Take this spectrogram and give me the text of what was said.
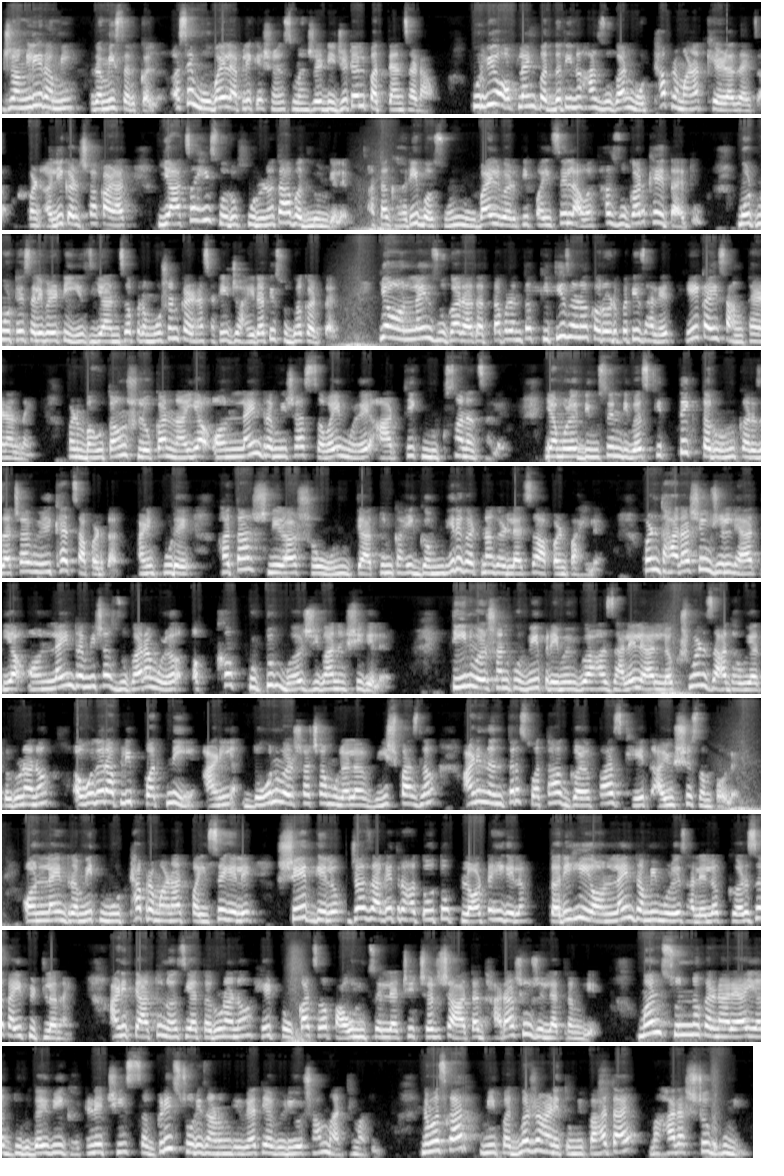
जंगली rummy rummy circle असे mobile applications म्हणजे डिजिटल पत्त्यांचा डाव. पूर्वी ऑफलाईन पद्धतीनं हा जुगार मोठ्या प्रमाणात खेळला जायचा. पण अलीकडच्या काळात याचंही स्वरूप पूर्णतः बदलून गेले. आता घरी बसून मोबाईलवरती पैसे लावत हा जुगार खेळता येतो. मोठमोठे सेलिब्रिटीज यांचं प्रमोशन करण्यासाठी जाहिराती सुद्धा करतायत. या ऑनलाईन जुगारात आतापर्यंत किती जण करोडपती झालेत हे काही सांगता येणार नाही. पण बहुतांश लोकांना या ऑनलाईन रमीच्या सवयीमुळे आर्थिक नुकसानच झालंय. यामुळे दिवसेंदिवस कित्येक तरुण कर्जाच्या विळख्यात सापडतात आणि पुढे हताश निराश होऊन त्यातून काही गंभीर घटना घडल्याचं आपण पाहिलंय. पण धाराशिव जिल्ह्यात या ऑनलाईन रमीच्या जुगारामुळे अख्खं कुटुंब जीवानशी गेलंय. तीन वर्षांपूर्वी प्रेमविवाह झालेल्या लक्ष्मण जाधव या तरुणानं अगोदर आपली पत्नी आणि दोन वर्षाच्या मुलाला विष पाजलं आणि नंतर स्वतः गळफास घेत आयुष्य संपवलंय. ऑनलाईन रमीत मोठ्या प्रमाणात पैसे गेले शेत गेलो ज्या जागेत राहतो तो प्लॉटही गेला. तरीही ऑनलाईन रमीमुळे झालेलं कर्ज काही फिटलं नाही. आणि त्यातूनच या तरुणानं हे टोकाचं पाऊल उचलल्याची चर्चा आता धाराशिव जिल्ह्यात रंगली मन सुन्न करणाऱ्या या दुर्दैवी घटनेची सगळी स्टोरी जाणून घेऊयात या व्हिडिओच्या माध्यमातून. नमस्कार मी पद्मजा आणि तुम्ही पाहताय महाराष्ट्र भूमी.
